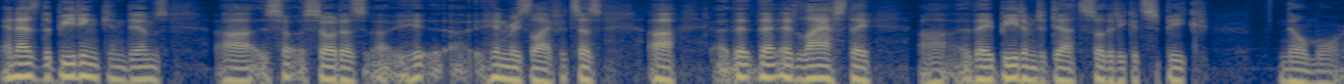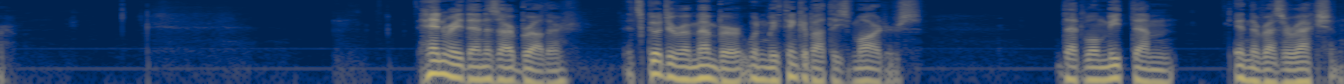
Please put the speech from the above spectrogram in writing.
And as the beating condemns, uh, so, so does uh, uh Henry's life. It says uh, that, that, at last they, uh, they beat him to death so that he could speak no more. Henry, then, is our brother. It's good to remember when we think about these martyrs that we'll meet them in the resurrection.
